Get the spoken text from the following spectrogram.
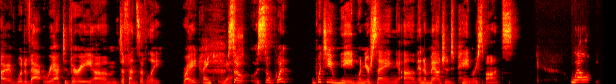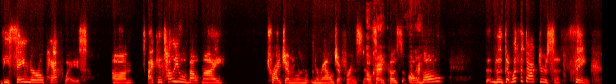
I would have reacted very um, defensively, right? Thank you. Yes. So, so what what do you mean when you're saying um, an imagined pain response? Well, the same neural pathways. Um, I can tell you about my trigeminal neuralgia, for instance. Okay. Because okay. although the, the, what the doctors think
